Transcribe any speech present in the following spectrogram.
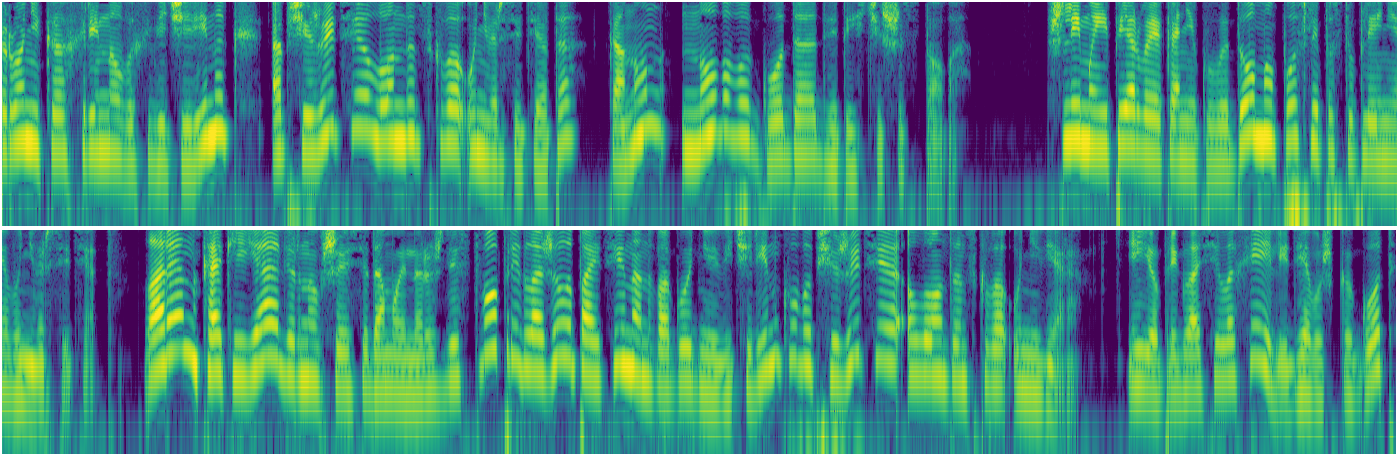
Хроника хреновых вечеринок. Общежитие Лондонского университета. Канун Нового года 2006 Шли мои первые каникулы дома после поступления в университет. Лорен, как и я, вернувшаяся домой на Рождество, предложила пойти на новогоднюю вечеринку в общежитие Лондонского универа. Ее пригласила Хейли, девушка год,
